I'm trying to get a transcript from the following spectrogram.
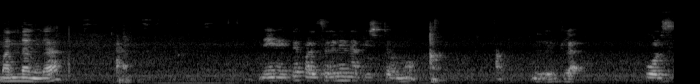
మందంగా. నేనైతే పలసగానే నాకు ఇష్టము. ఇట్లా పోల్స్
